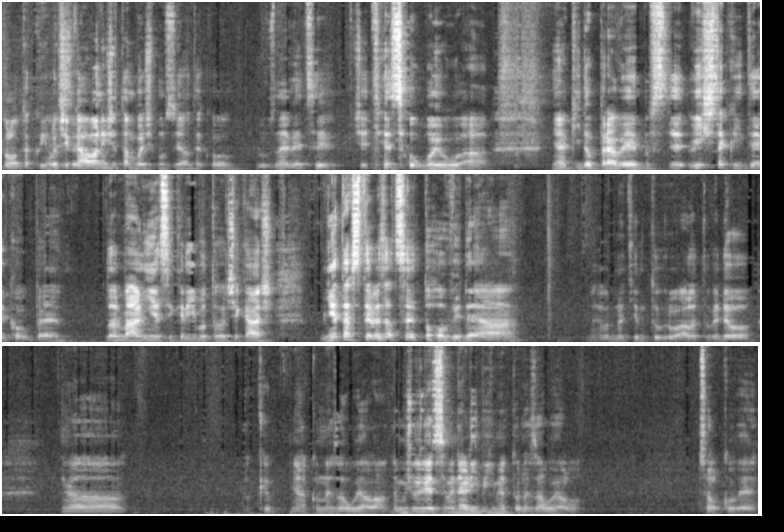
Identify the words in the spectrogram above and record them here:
bylo takový kulisy. očekávaný, že tam budeš moct dělat jako různé věci, včetně soubojů a nějaký dopravy, prostě víš, takový ty jako úplně normální věci, které od toho čekáš. Mě ta stylizace toho videa, nehodnotím tu hru, ale to video, uh, taky mě jako nezaujala. Nemůžu říct, že se mi nelíbí, mě to nezaujalo. Celkově.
